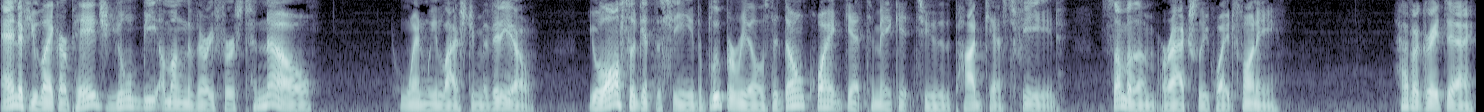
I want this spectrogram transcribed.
And if you like our page, you'll be among the very first to know when we live stream a video. You'll also get to see the blooper reels that don't quite get to make it to the podcast feed. Some of them are actually quite funny. Have a great day.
